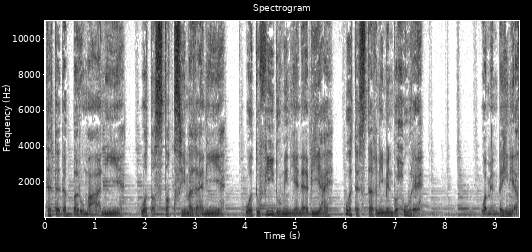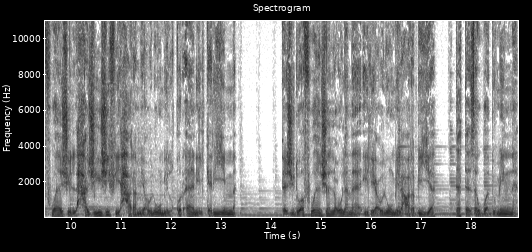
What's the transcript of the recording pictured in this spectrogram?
تتدبر معانيه وتستقصي مغانيه وتفيد من ينابيعه وتستغني من بحوره. ومن بين أفواج الحجيج في حرم علوم القرآن الكريم تجد أفواج العلماء لعلوم العربية تتزود منه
